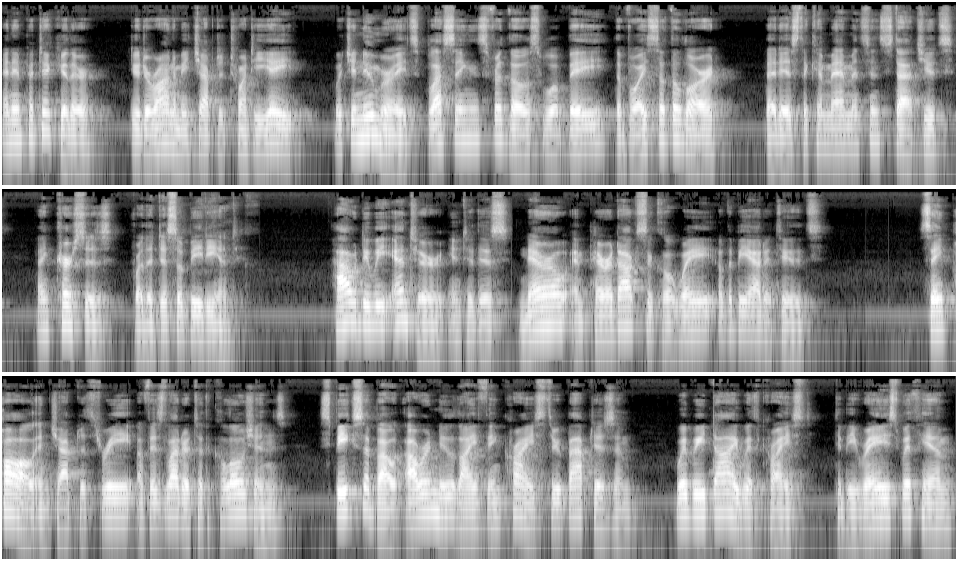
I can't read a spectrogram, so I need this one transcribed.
and in particular Deuteronomy chapter 28, which enumerates blessings for those who obey the voice of the Lord, that is, the commandments and statutes, and curses for the disobedient. How do we enter into this narrow and paradoxical way of the Beatitudes? St. Paul, in chapter 3 of his letter to the Colossians, speaks about our new life in Christ through baptism, where we die with Christ to be raised with him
